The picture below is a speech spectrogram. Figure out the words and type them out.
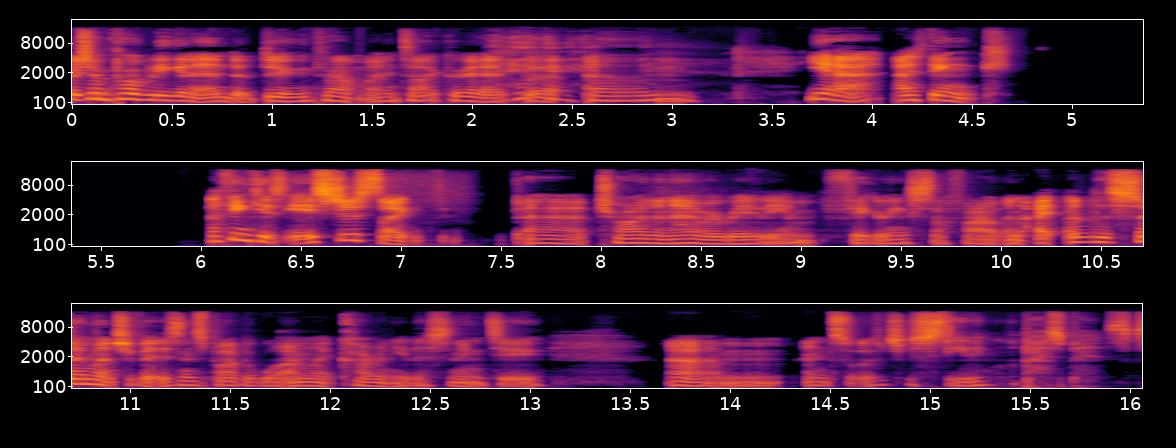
which I'm probably going to end up doing throughout my entire career. But um, yeah, I think I think it's it's just like uh, trial and error really, and figuring stuff out. And I, there's so much of it is inspired by what I'm like currently listening to um, and sort of just stealing all the best bits.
